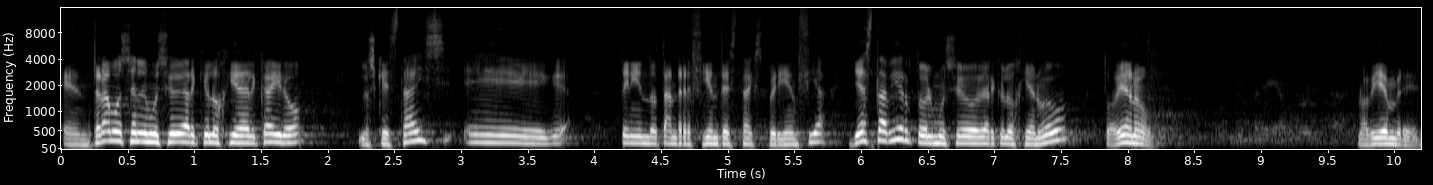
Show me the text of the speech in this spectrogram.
entramos en el Museo de Arqueología del Cairo, los que estáis eh, teniendo tan reciente esta experiencia, ¿ya está abierto el Museo de Arqueología Nuevo? Todavía no. Noviembre.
